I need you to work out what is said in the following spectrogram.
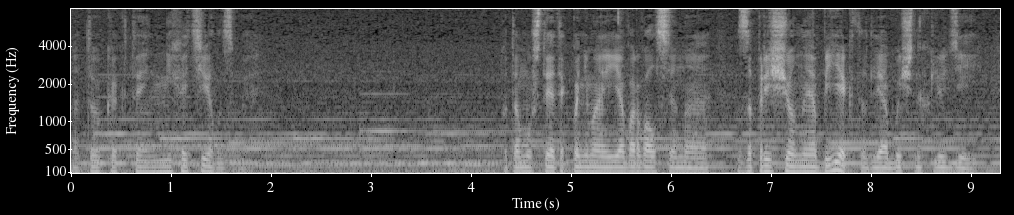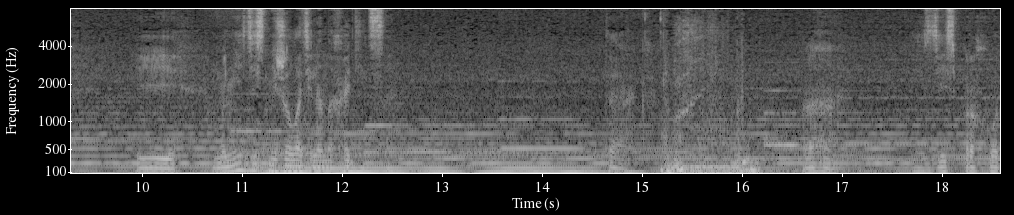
А то как-то не хотелось бы. Потому что, я так понимаю, я ворвался на запрещенный объект для обычных людей. И мне здесь нежелательно находиться. Здесь проход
